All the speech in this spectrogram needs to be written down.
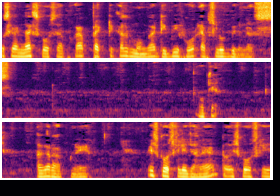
उसके बाद नेक्स्ट कोर्स है आपका practical MongoDB for absolute beginners okay अगर आपने इस कोर्स के लिए जाना है तो इस कोर्स की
